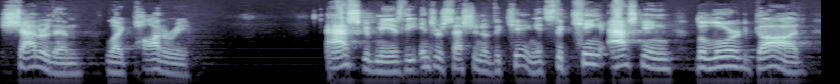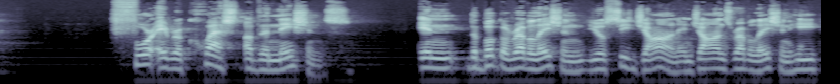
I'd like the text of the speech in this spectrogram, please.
shatter them like pottery. Ask of me is the intercession of the king. It's the king asking the Lord God for a request of the nations. In the book of Revelation, you'll see John. In John's Revelation, he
